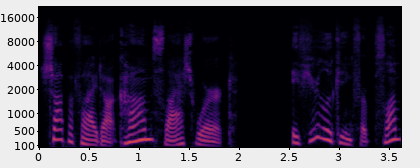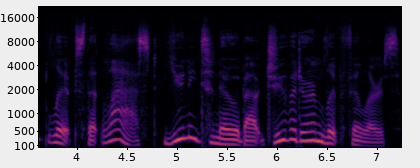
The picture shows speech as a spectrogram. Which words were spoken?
shopify.com/work. If you're looking for plump lips that last, you need to know about Juvederm lip fillers.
